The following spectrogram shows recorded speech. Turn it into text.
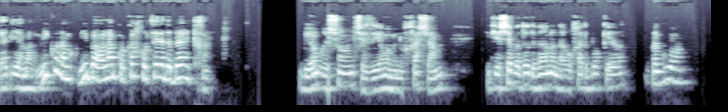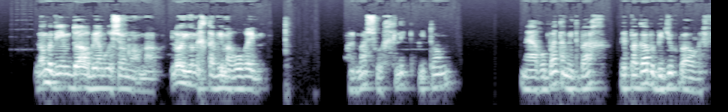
דדלי אמר, מי, כל, מי בעולם כל כך רוצה לדבר איתך? ביום ראשון, שזה יום המנוחה שם, התיישב הדוד ורנון לארוחת בוקר רגוע. לא מביאים דואר ביום ראשון, הוא אמר, לא יהיו מכתבים ארורים. אבל משהו החליק פתאום מערובת המטבח ופגע בו בדיוק בעורף.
